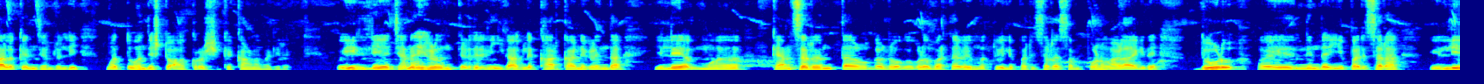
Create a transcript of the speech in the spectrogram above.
ತಾಲೂಕಿನ ಜನರಲ್ಲಿ ಮತ್ತು ಒಂದಿಷ್ಟು ಆಕ್ರೋಶಕ್ಕೆ ಕಾರಣವಾಗಿದೆ. ಇಲ್ಲಿ ಜನ ಹೇಳೋದಂತ ಹೇಳಿದ್ರೆ ಈಗಾಗಲೇ ಕಾರ್ಖಾನೆಗಳಿಂದ ಇಲ್ಲಿ ಮ, ಕ್ಯಾನ್ಸರ್ ಅಂತ ರೋಗಗಳು ಬರ್ತವೆ ಮತ್ತು ಇಲ್ಲಿ ಪರಿಸರ ಸಂಪೂರ್ಣ ಹಾಳಾಗಿದೆ. ಧೂಳು ನಿಂದ ಈ ಪರಿಸರ ಇಲ್ಲಿ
